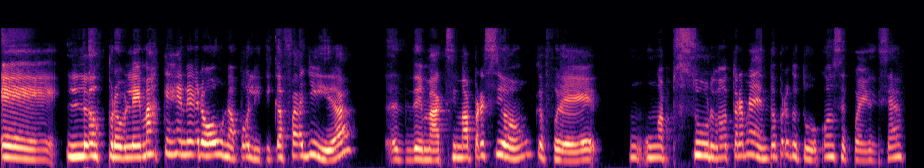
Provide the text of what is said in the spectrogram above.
eh, los problemas que generó una política fallida eh, de máxima presión, que fue un, absurdo tremendo, pero que tuvo consecuencias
